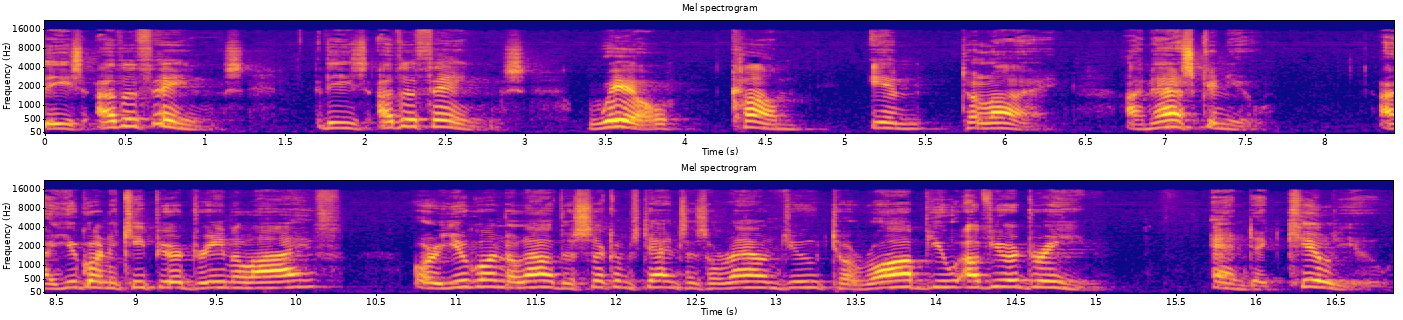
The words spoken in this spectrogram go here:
these other things, these other things will come into line. I'm asking you, are you going to keep your dream alive? Or are you going to allow the circumstances around you to rob you of your dream and to kill you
